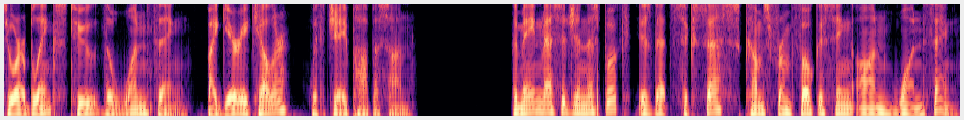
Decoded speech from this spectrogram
to our blinks to The One Thing by Gary Keller with Jay Papasan. The main message in this book is that success comes from focusing on one thing,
